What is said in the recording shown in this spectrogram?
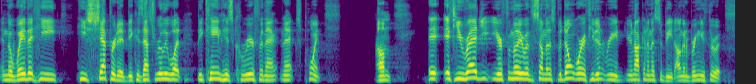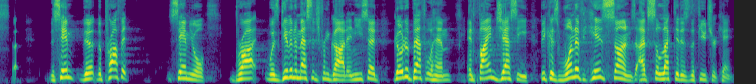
and the way that he he shepherded because that's really what became his career for that next point. Um, if you read, you're familiar with some of this, but don't worry if you didn't read, you're not going to miss a beat. I'm going to bring you through it. The same, the, the prophet Samuel brought was given a message from God, and he said, "Go to Bethlehem and find Jesse because one of his sons I've selected as the future king."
